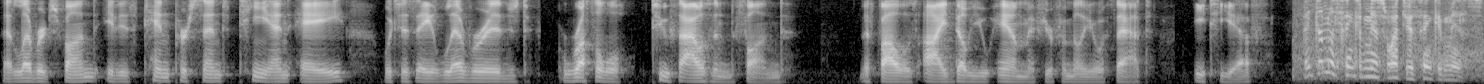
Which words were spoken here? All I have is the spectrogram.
that leveraged fund. It is 10% TNA, which is a leveraged Russell 2000 fund that follows IWM, if you're familiar with that ETF. I don't think it means what you think it means.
